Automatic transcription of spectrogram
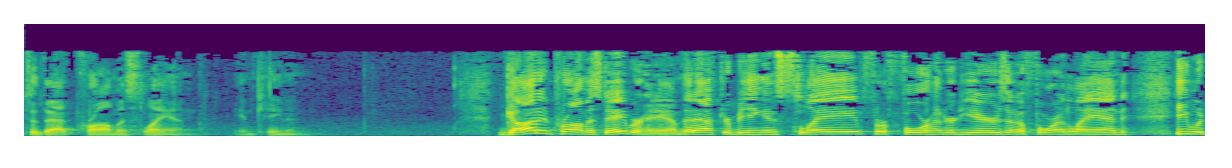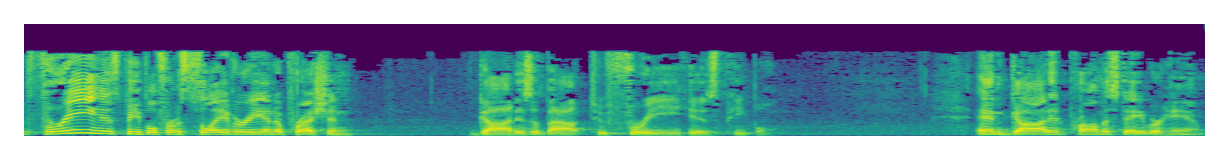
to that promised land in Canaan. God had promised Abraham that after being enslaved for 400 years in a foreign land, he would free his people from slavery and oppression. God is about to free his people. And God had promised Abraham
